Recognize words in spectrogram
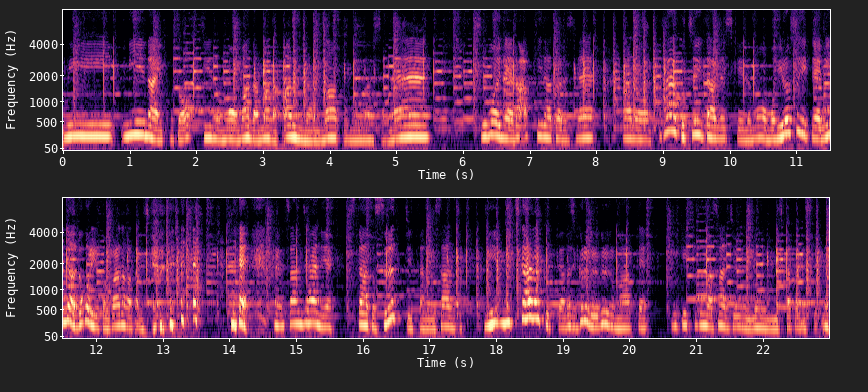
見、見えないことっていうのもまだまだあるんだろうなと思いましたね。すごいね、ラッキーだったですね。あの、早く着いたんですけれども、もう広すぎてみんなはどこにいるかわからなかったんですけどね。ね、3時半にね、スタートするって言ったのに3時、見見つからなくって、私ぐるぐるぐるぐる回って、結局まあ3時44分に見つかったんですけどね。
